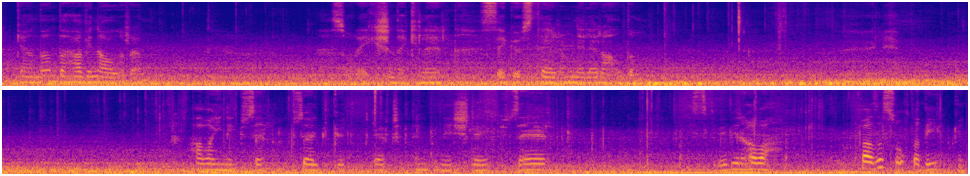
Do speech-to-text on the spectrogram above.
Dükkandan da havini alırım. Sonra ekşindekileri de size gösteririm neler aldım. Öyle. Hava yine güzel. Güzel bir gün. Gerçekten güneşli, güzel. Mis gibi bir hava. Fazla soğuk da değil bugün.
